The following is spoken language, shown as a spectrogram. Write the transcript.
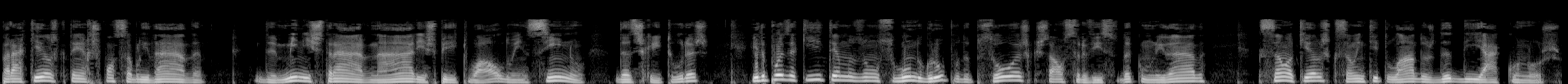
para aqueles que têm a responsabilidade de ministrar na área espiritual, do ensino das Escrituras. E depois aqui temos um segundo grupo de pessoas que está ao serviço da comunidade, que são aqueles que são intitulados de diáconos.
